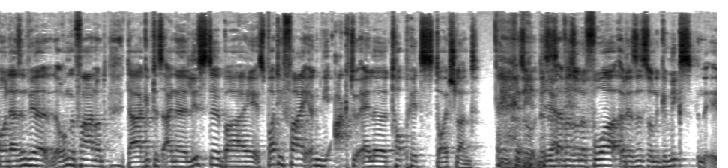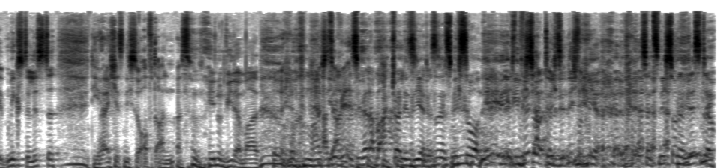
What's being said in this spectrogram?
und da sind wir rumgefahren und da gibt es eine Liste bei Spotify irgendwie aktuelle Top-Hits Deutschland. Also, das Ja. ist einfach so eine Vor, das ist so eine gemix, gemixte Liste. Die höre ich jetzt nicht so oft an, also hin und wieder mal. Also sie wird aber aktualisiert. Das ist jetzt nicht so. Nee, nee, die- die nicht wird aktualisiert, nicht von mir. Das ist jetzt nicht so eine Liste,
